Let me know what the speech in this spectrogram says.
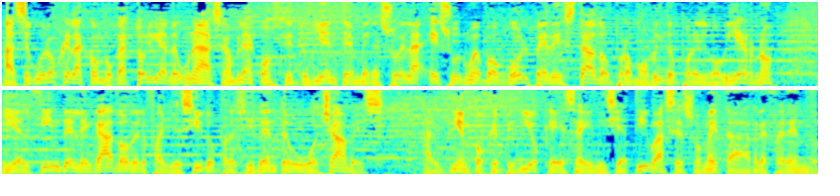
aseguró que la convocatoria de una asamblea constituyente en Venezuela es un nuevo golpe de Estado promovido por el gobierno y el fin del legado del fallecido presidente Hugo Chávez, al tiempo que pidió que esa iniciativa se someta a referendo.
